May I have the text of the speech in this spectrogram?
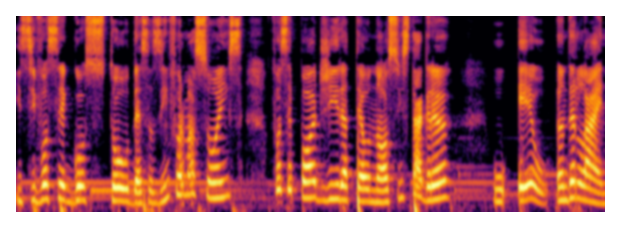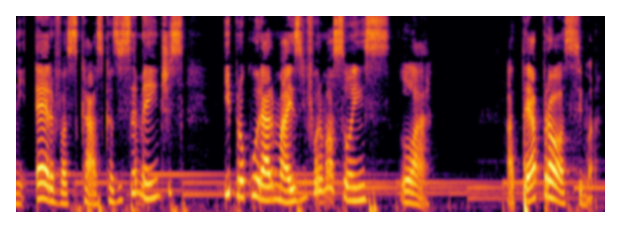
E se você gostou dessas informações, você pode ir até o nosso Instagram o eu underline ervas, cascas e sementes e procurar mais informações lá. Até a próxima!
